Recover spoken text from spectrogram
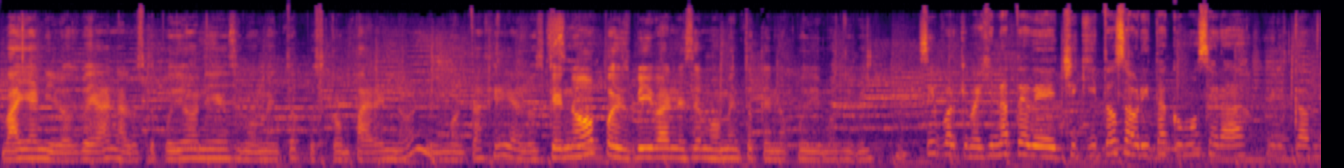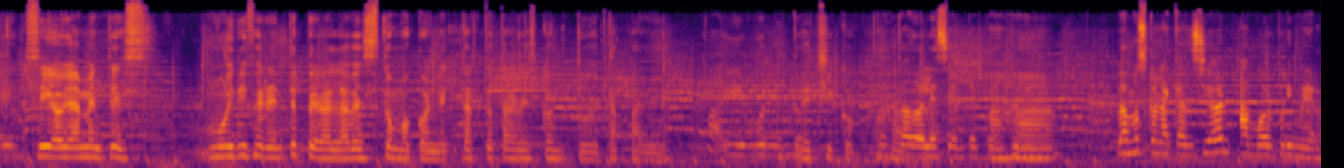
vayan y los vean, a los que pudieron ir en su momento, pues comparen, ¿no? El montaje y a los que no, pues vivan ese momento que no pudimos vivir. ¿no? Sí, porque imagínate de chiquitos ahorita cómo será el cambio. Sí, obviamente es muy diferente, pero a la vez como conectarte otra vez con tu etapa de, Ay, bonito. de chico. Con tu adolescente, con tu niño. Vamos con la canción Amor Primero.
